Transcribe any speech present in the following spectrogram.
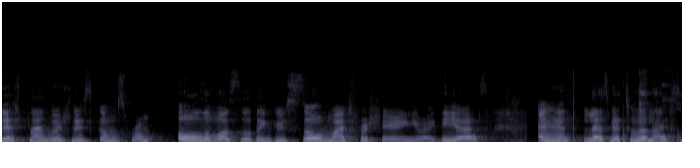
this plant wish list comes from all of us, so thank you so much for sharing your ideas. And let's get to the list.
